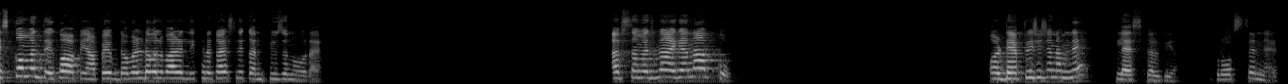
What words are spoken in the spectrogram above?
इसको मत देखो आप यहाँ पे डबल डबल बार लिख रखा है इसलिए कंफ्यूजन हो रहा है अब समझ में आ गया ना आपको और डेप्रिशिएशन हमने लेस कर दिया ग्रोस से नेट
